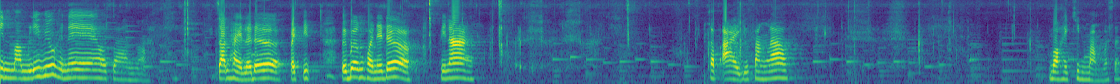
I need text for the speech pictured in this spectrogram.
กินมัมรีวิวให้แน่อาจารย์ว่ะอาจานไห้แล้วเด้อไปติดไปเบิ่งคอยในเด้อพี่นางกับอายอยู่ฟังเล่า บอกให้กินหม่ำมาซะ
